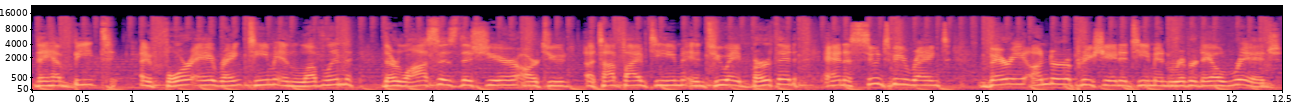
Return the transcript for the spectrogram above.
They have beat a 4A ranked team in Loveland. Their losses this year are to a top five team in 2A Berthoud and a soon to be ranked, very underappreciated team in Riverdale Ridge.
